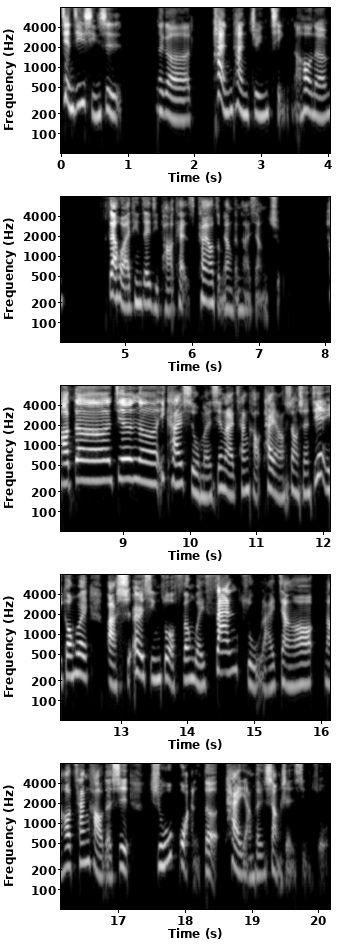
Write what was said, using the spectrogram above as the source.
见机行事，那个探探军情，然后呢，再回来听这一集 podcast，看要怎么样跟他相处。好的，今天呢，一开始我们先来参考太阳上升。今天一共会把十二星座分为三组来讲哦，然后参考的是主管的太阳跟上升星座。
